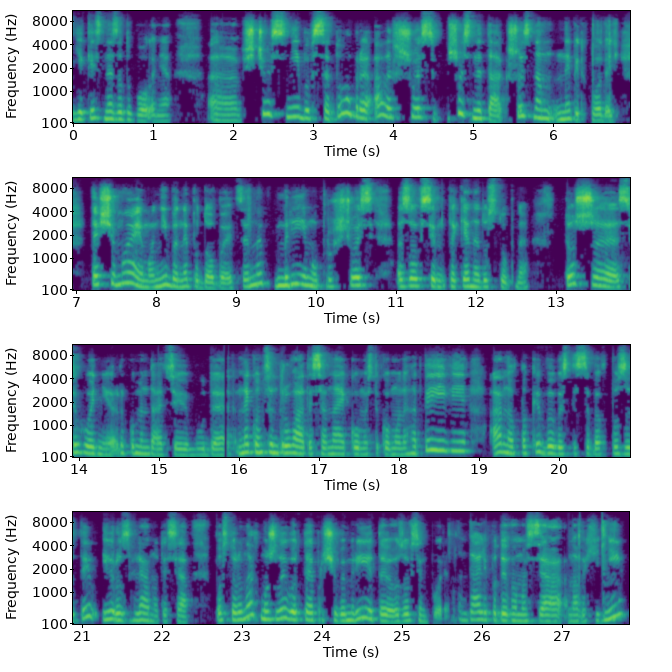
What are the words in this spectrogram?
якесь незадоволення. Е, Щось ніби все добре, але щось, щось не так, щось нам не підходить. Те, що маємо, ніби не подобається. Ми мріємо про щось зовсім таке недоступне. Тож е, сьогодні рекомендацією буде не концентруватися на якомусь такому негативі, а навпаки, вивести себе в позитив і розглянутися по сторонах. Можливо, те, про що ви мрієте, зовсім поряд. Далі подивимося на вихідні.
